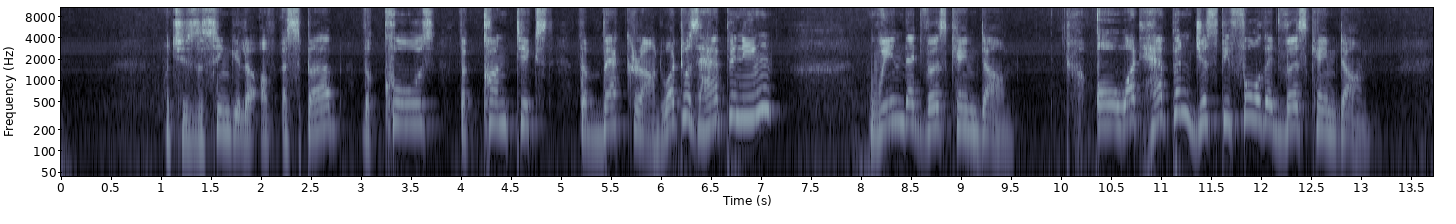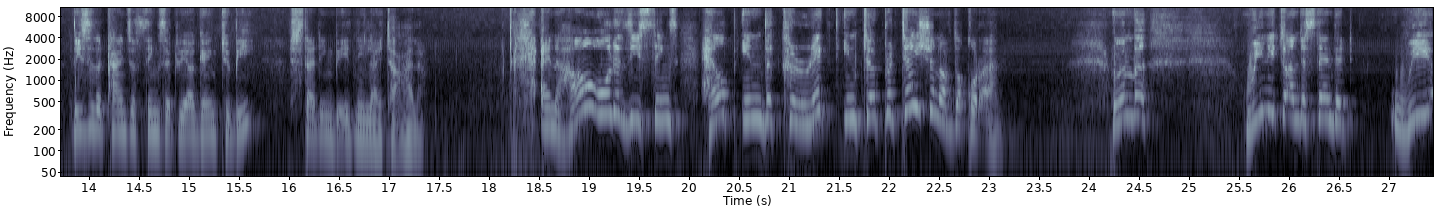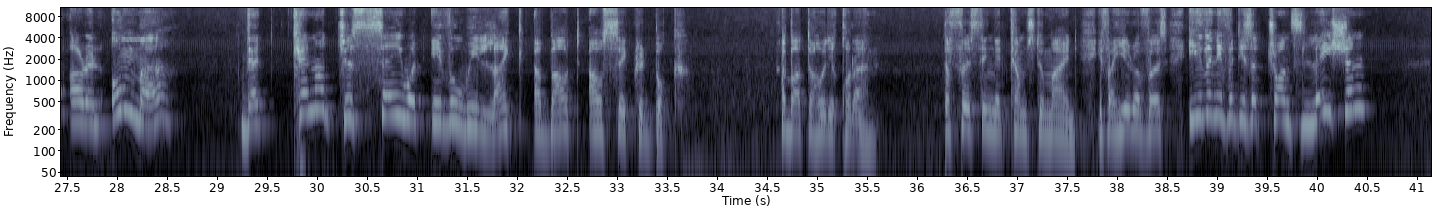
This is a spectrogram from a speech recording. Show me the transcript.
which is the singular of asbab, the cause, the context, the background. What was happening when that verse came down? Or what happened just before that verse came down? These are the kinds of things that we are going to be studying bi'idhnillah ta'ala. And how all of these things help in the correct interpretation of the Quran. Remember, we need to understand that we are an ummah that cannot just say whatever we like about our sacred book, about the Holy Quran. The first thing that comes to mind, if I hear a verse, even if it is a translation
